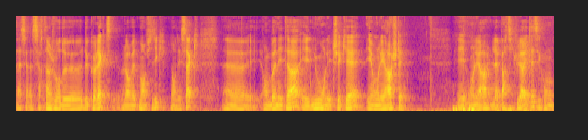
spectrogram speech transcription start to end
à cer- certains jours de, collecte, leurs vêtements en physique dans des sacs euh, en bon état. Et nous, on les checkait et on les rachetait. Et les la particularité, c'est qu'on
